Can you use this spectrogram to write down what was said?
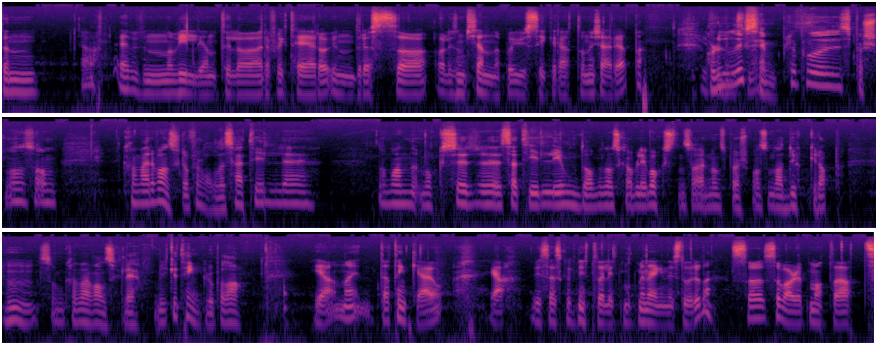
Den ja, evnen og viljen til å reflektere og undres og, og liksom kjenne på usikkerhet og nysgjerrighet. Da, Har du noen eksempler på spørsmål som kan være vanskelig å forholde seg til eh, når man vokser eh, seg til i ungdommen og skal bli voksen? Så er det noen spørsmål som da dukker opp Mm. som kan være vanskelig. Hvilke tenker du på da? Ja, nei, da tenker jeg jo Ja, hvis jeg skal knytte det litt mot min egen historie, da, så, så var det på en måte at,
